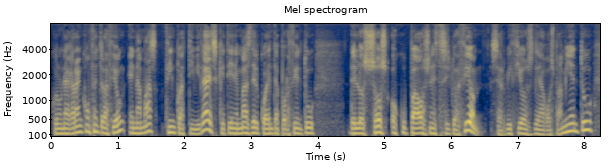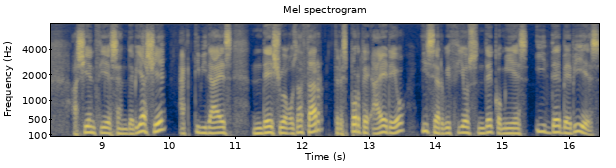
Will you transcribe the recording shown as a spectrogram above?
con una gran concentración en más cinco actividades, que tienen más del 40% de los SOS ocupados en esta situación. Servicios de agospamiento, asiencias de viaje, actividades de juegos de azar, transporte aéreo y servicios de comíes y de bebíes.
